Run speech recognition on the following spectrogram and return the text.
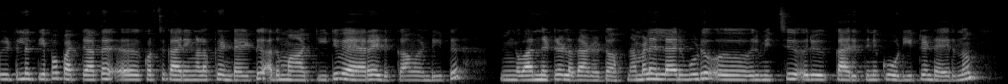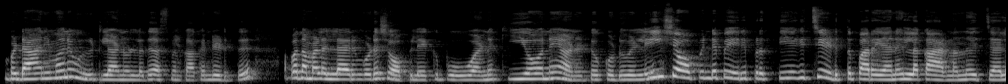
വീട്ടിലെത്തിയപ്പോൾ പറ്റാത്ത കുറച്ച് കാര്യങ്ങളൊക്കെ ഉണ്ടായിട്ട് അത് മാറ്റിയിട്ട് വേറെ എടുക്കാൻ വേണ്ടിയിട്ട് വന്നിട്ടുള്ളതാണ് കേട്ടോ. നമ്മളെല്ലാവരും കൂടി ഒരുമിച്ച് ഒരു കാര്യത്തിന് കൂടിയിട്ടുണ്ടായിരുന്നു. അപ്പോൾ ഡാനിമോന് വീട്ടിലാണുള്ളത് അസ്മൽ കാക്കന്റെ അടുത്ത്. അപ്പോൾ നമ്മളെല്ലാവരും കൂടെ ഷോപ്പിലേക്ക് പോവുകയാണ്. കിയോനയാണ് കേട്ടോ കൊടുവള്ളി. ഈ ഷോപ്പിന്റെ പേര് പ്രത്യേകിച്ച് എടുത്ത് പറയാനുള്ള കാരണം എന്ന് വെച്ചാൽ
